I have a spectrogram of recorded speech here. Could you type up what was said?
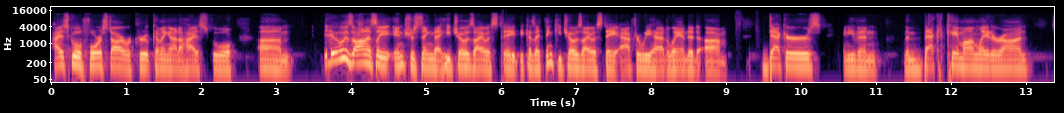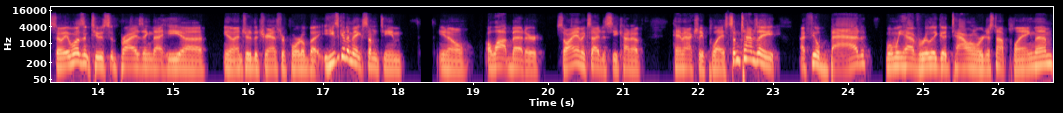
high school four star recruit coming out of high school. Um, it was honestly interesting that he chose Iowa State because I think he chose Iowa State after we had landed um, Dekkers and even then Beck came on later on. So it wasn't too surprising that he, uh, you know, entered the transfer portal. But he's going to make some team, you know, a lot better. So I am excited to see kind of him actually play. Sometimes I I feel bad when we have really good talent, we're just not playing them.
